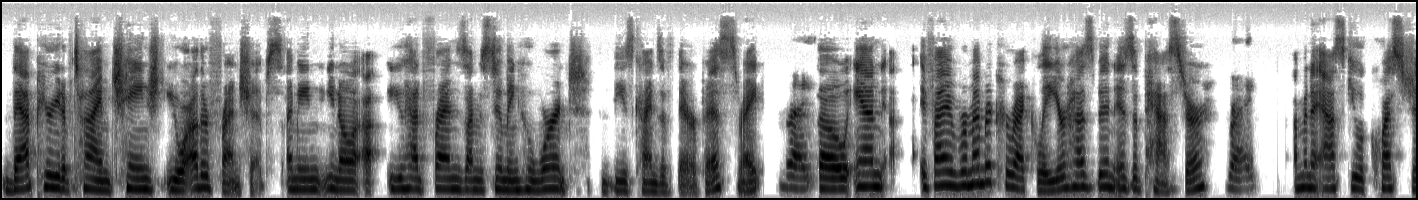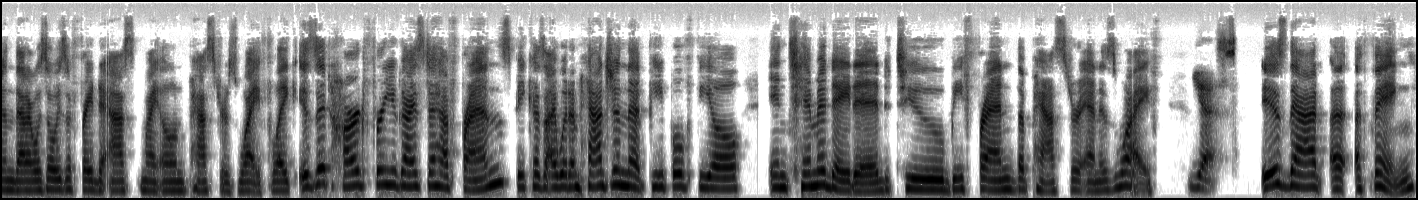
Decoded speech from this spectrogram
that period of time changed your other friendships. I mean, you know, uh, you had friends, I'm assuming, who weren't these kinds of therapists, right? Right. So, and if I remember correctly, your husband is a pastor. Right. I'm going to ask you a question that I was always afraid to ask my own pastor's wife. Like, is it hard for you guys to have friends? Because I would imagine that people feel intimidated to befriend the pastor and his wife. Yes. Is that a, a thing,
